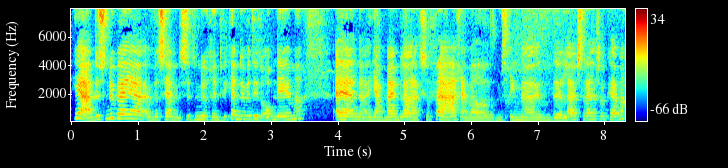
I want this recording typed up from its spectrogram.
Ja, dus nu ben je, we, zijn, we zitten nu nog in het weekend nu we dit opnemen. En eh, ja, mijn belangrijkste vraag, en wel misschien eh, de luisteraars ook hebben.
